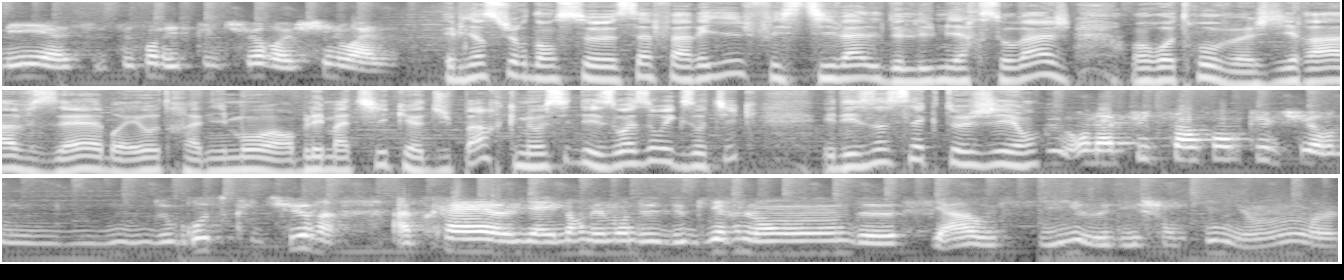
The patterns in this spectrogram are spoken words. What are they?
mais ce sont des sculptures chinoises. Et bien sûr, dans ce safari, festival de lumière sauvage, on retrouve girafes, zèbres et autres animaux emblématiques du parc, mais aussi des oiseaux exotiques et des insectes géants. On a plus de 500 sculptures, de grosses sculptures. Après, euh, il y a énormément de, de guirlandes. Il y a aussi euh, des champignons. euh.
